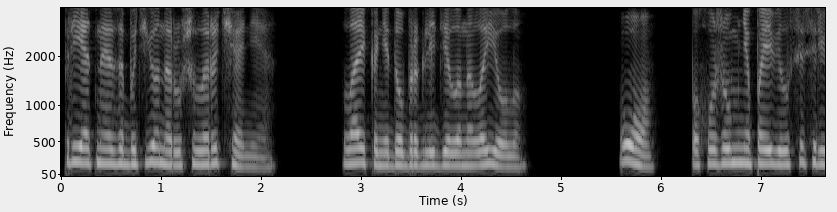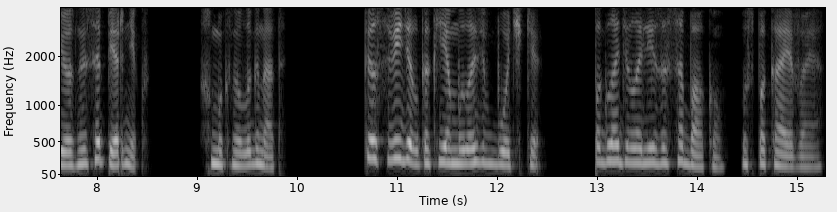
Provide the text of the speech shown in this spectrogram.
Приятное забытье нарушило рычание. Лайка недобро глядела на Лайолу. «О, Похоже, у меня появился серьезный соперник», — хмыкнул Игнат. Пес видел, как я мылась в бочке. Погладила Лиза собаку, успокаивая.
